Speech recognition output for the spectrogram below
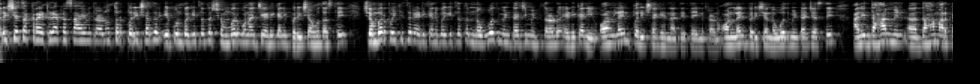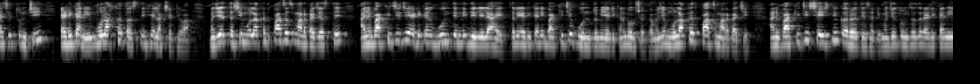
परीक्षेचा क्रायटेरिया कसा आहे मित्रांनो? तर परीक्षा जर एकूण बघितलं तर शंभर गुणांची या ठिकाणी परीक्षा होत असते. शंभरपैकी जर या ठिकाणी बघितलं तर नव्वद मिनिटाची मित्रांनो या ठिकाणी ऑनलाईन परीक्षा घेण्यात येते मित्रांनो. ऑनलाईन परीक्षा नव्वद मिनिटाची असते आणि दहा मिन दहा मार्काची तुमची या ठिकाणी मुलाखत असते हे लक्षात ठेवा. म्हणजे तशी मुलाखत पाचच मार्काची असते आणि बाकीचे जे या ठिकाणी गुण त्यांनी दिलेले आहेत तर या ठिकाणी बाकीचे गुण तुम्ही या ठिकाणी बघू शकता. म्हणजे मुलाखत पाच मार्काची आणि बाकीची शैक्षणिक अर्हतेसाठी म्हणजे तुमचं जर या ठिकाणी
